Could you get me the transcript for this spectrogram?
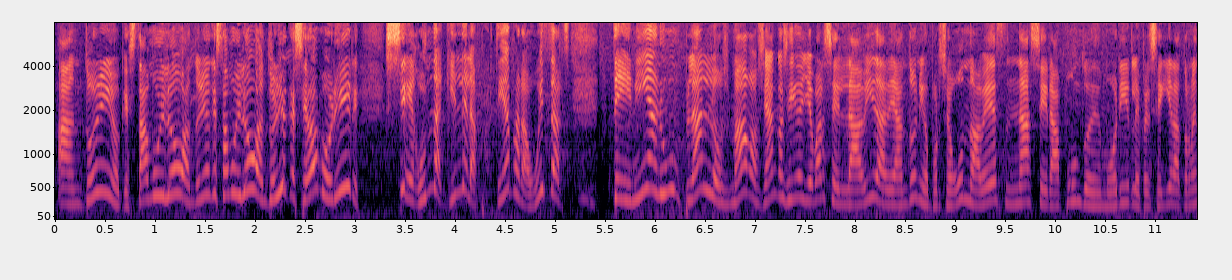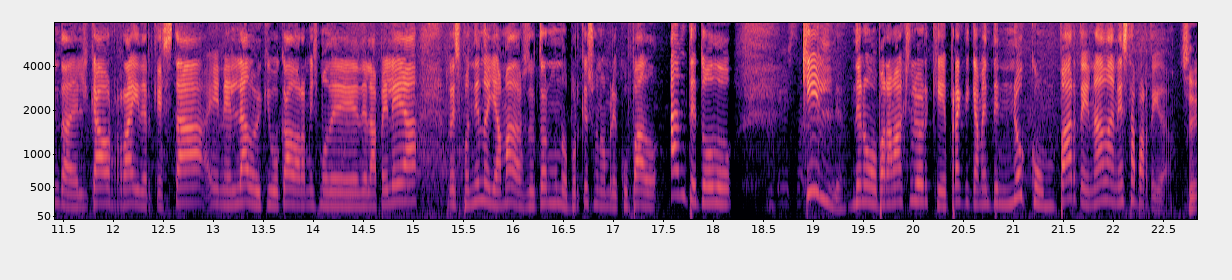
Antonio que está muy low, Antonio que está muy low, Antonio que se va a morir. Segunda kill de la partida para Wizards. Tenían un plan los magos y han conseguido llevarse la vida de Antonio por segunda vez. Nasser a punto de morir, le perseguía la tormenta del caos. Ryder que está en el lado equivocado ahora mismo de, de la pelea, respondiendo llamadas de todo el mundo porque es un hombre ocupado ante todo. Kill de nuevo para Maxlor, que prácticamente no comparte nada en esta partida. Sí,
